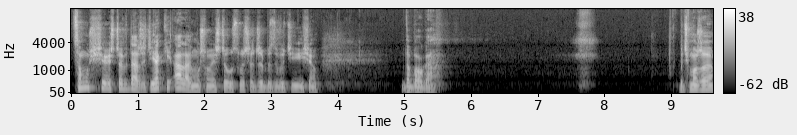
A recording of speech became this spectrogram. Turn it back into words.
Co musi się jeszcze wydarzyć? Jaki alarm muszą jeszcze usłyszeć, żeby zwrócili się do Boga? Być może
